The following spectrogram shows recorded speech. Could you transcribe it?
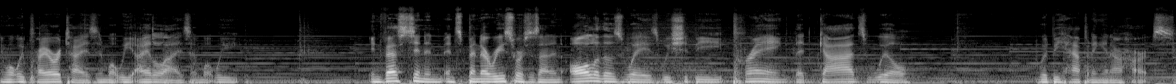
in what we prioritize, in what we idolize, and what we invest in and, and spend our resources on. In all of those ways, we should be praying that God's will would be happening in our hearts,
